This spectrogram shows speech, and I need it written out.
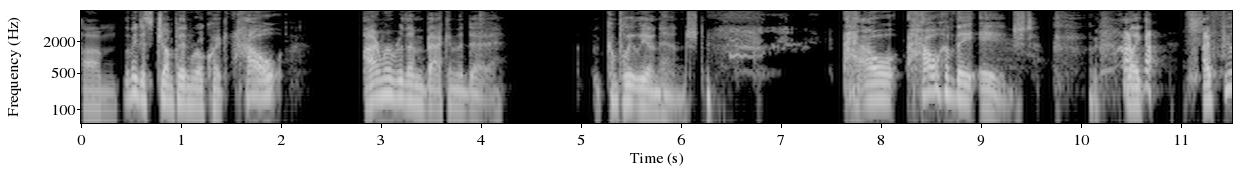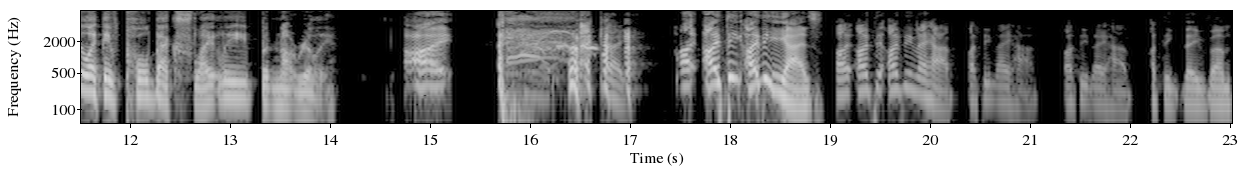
um let me just jump in real quick. How i remember them back in the day completely unhinged. How how have they aged? Like i feel like they've pulled back slightly but not really. I okay I, I think I think he has. I I, th- I think they have. I think they have. I think they have. I think they've. Um,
